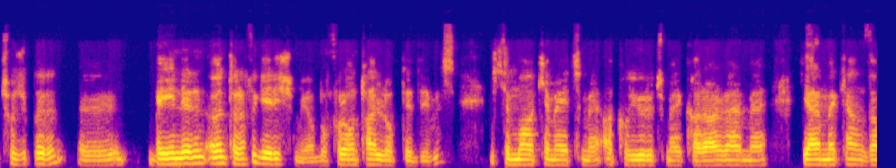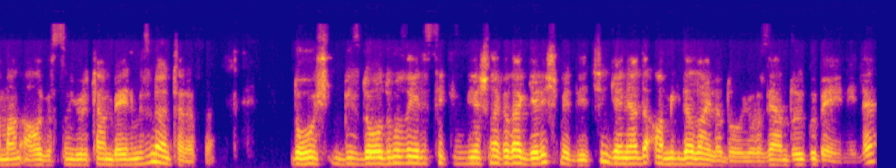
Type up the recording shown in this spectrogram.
çocukların e, beyinlerinin ön tarafı gelişmiyor. Bu frontal lob dediğimiz işte muhakeme etme, akıl yürütme, karar verme, yer mekan zaman algısını yürüten beynimizin ön tarafı. Doğuş, biz doğduğumuzda 7-8 yaşına kadar gelişmediği için genelde amigdalayla doğuyoruz. Yani duygu beyniyle.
